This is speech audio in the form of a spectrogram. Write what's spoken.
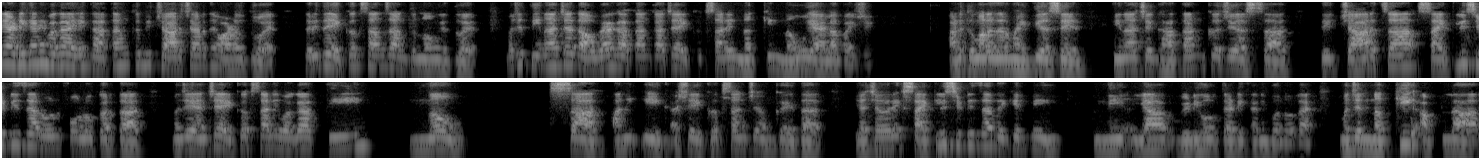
या ठिकाणी बघा हे घातांक मी चार चारने वाढवतोय. तर इथे एकक स्थानचा अंक नऊ येतोय म्हणजे तीनाच्या दहाव्या घातांकाच्या एकक स्थानी नक्की नऊ यायला पाहिजे. आणि तुम्हाला जर माहिती असेल तीनाचे घातांक जे असतात ते चारचा सायक्लिसिटीचा रूल फॉलो करतात. म्हणजे यांच्या एकक स्थानी बघा तीन नऊ सात आणि एक असे एकक स्थानचे अंक येतात. याच्यावर एक सायक्लिसिटीचा देखील मी या व्हिडिओ त्या ठिकाणी बनवलाय. म्हणजे नक्की आपला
